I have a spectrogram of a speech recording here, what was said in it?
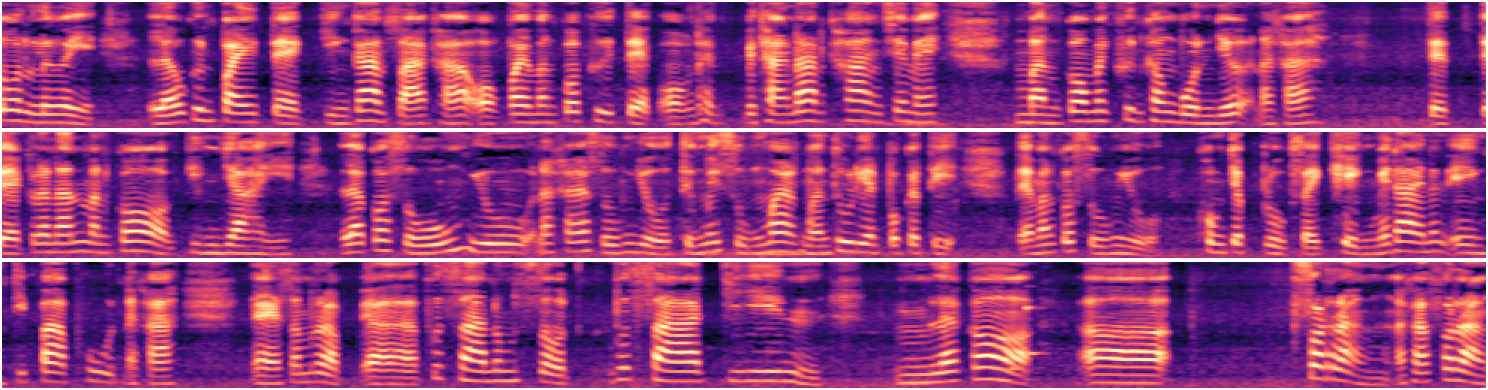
ต้นเลย แล้วขึ้นไปแตกกิ่งก้านสาขาออกไปมันก็คือแตกออกไปทางด้านข้างใช่ไหม มันก็ไม่ขึ้นข้างบนเยอะนะคะ แต่แต่กระนั้นมันก็กิ่งใหญ่ แล้วก็สูงอยู่นะคะ สูงอยู่ถึงไม่สูงมากเหมือนทุเรียนปกติ แต่มันก็สูงอยู่ คงจะปลูกใส่เข่งไม่ได้นั่นเองที่ป้าพูดนะคะ แต่สำหรับพุทรานมสด พุทราจีน แล้วก็ฝรั่งนะคะ ฝรั่ง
